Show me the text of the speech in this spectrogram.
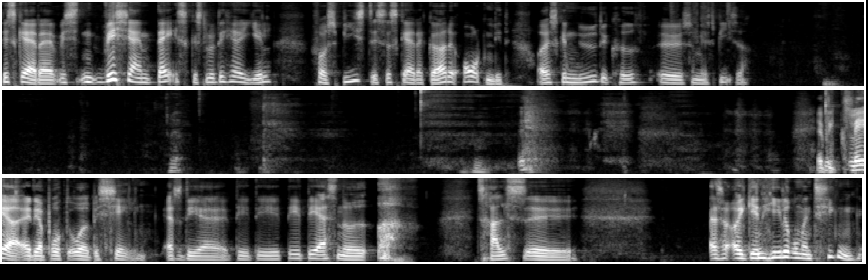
Det skal jeg da, hvis, hvis jeg en dag skal slå det her ihjel for at spise det, så skal jeg da gøre det ordentligt, og jeg skal nyde det kød, øh, som jeg spiser. Ja. Jeg beklager, at jeg brugte ordet besjæling. Altså det er, det, det, det, det er sådan noget øh, træls... Øh, altså, og igen hele romantikken,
